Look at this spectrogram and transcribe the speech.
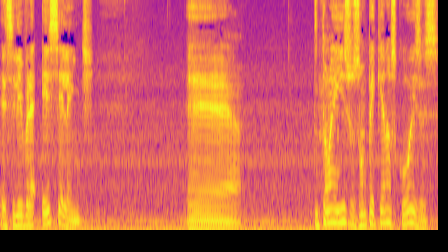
Esse livro é excelente. É... Então é isso, são pequenas coisas.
